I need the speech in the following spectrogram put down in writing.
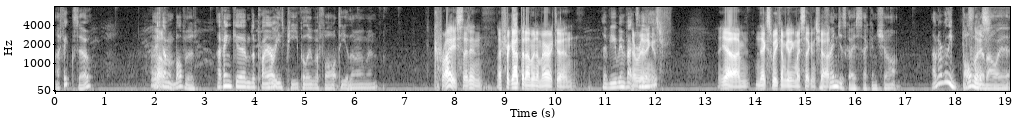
I think so. I just Oh. haven't bothered. I think um, the priority's people over forty at the moment. Christ, I didn't. I forgot that I'm in America and Have you been vaccinated? everything is. Yeah, I'm. Next week, I'm getting my second My shot. friend just got his second shot. I'm not really bothered nice. about it.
